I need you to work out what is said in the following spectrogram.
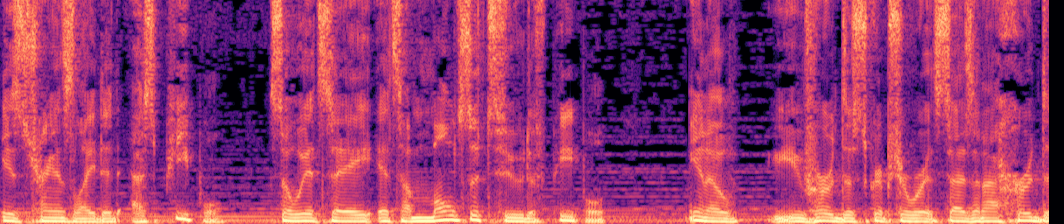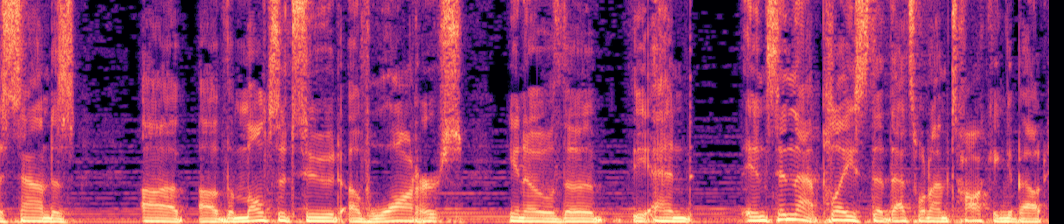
is translated as people. So it's a, it's a multitude of people. You know, you've heard the scripture where it says, and I heard the sound as, uh, of the multitude of waters, you know, the, the, and it's in that place that that's what I'm talking about.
